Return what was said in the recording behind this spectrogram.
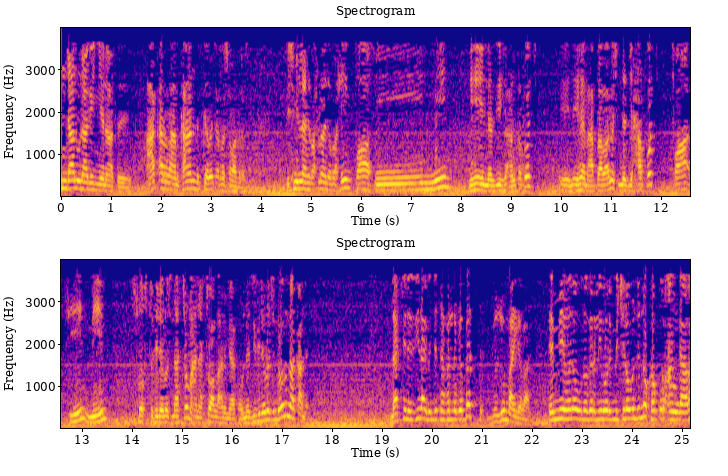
እንዳሉን አገኘናት አቀራን ከአንድ እስከ መጨረሻዋ ድረስ بسم الله الرحمن الرحيم طاسين ይሄ እነዚህ አንቀጾች ይሄ አባባሎች እነዚህ ሐርፎች ጧሲን ሚም ሶስት ፊደሎች ናቸው ማዕናቸው አላህ ነው የሚያውቀው እነዚህ ፊደሎች እንደሆኑ እናውቃለን ላኪን እዚህ ላይ ምን ተፈለገበት ብዙም አይገባም የሚሆነው ነገር ሊኖር የሚችለው ምንድነው ከቁርአን ጋራ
